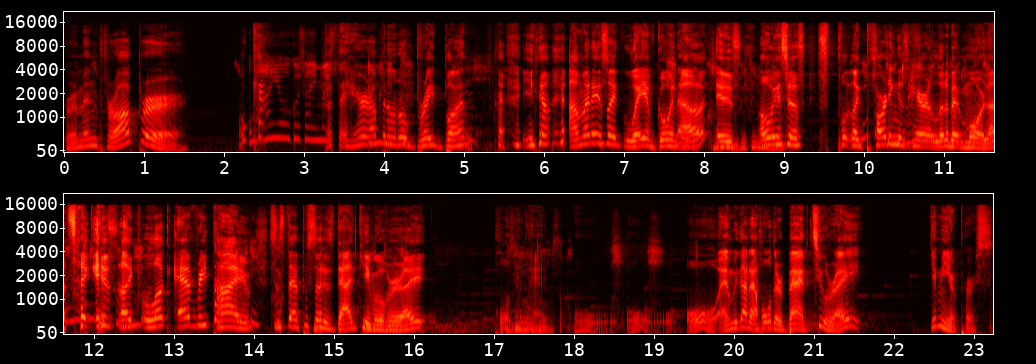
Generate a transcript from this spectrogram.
Prim and proper. Okay. Got the hair up in a little braid bun. you know, Amane's like way of going out is always just split, like parting his hair a little bit more. That's like his like look every time since the episode his dad came over, right? Holding hands. Oh, oh, oh, and we gotta hold her bag too, right? Give me your purse.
